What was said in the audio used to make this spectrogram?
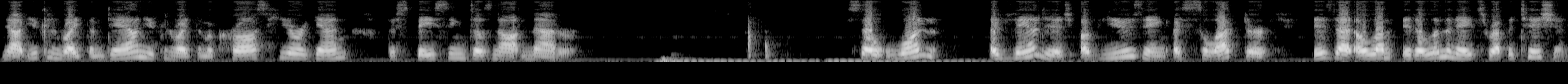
Now you can write them down, you can write them across. Here again, the spacing does not matter. So one advantage of using a selector is that it eliminates repetition.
